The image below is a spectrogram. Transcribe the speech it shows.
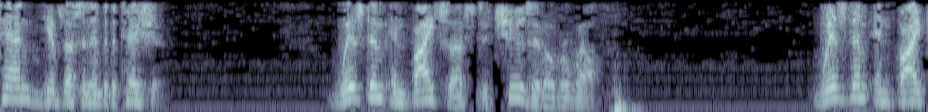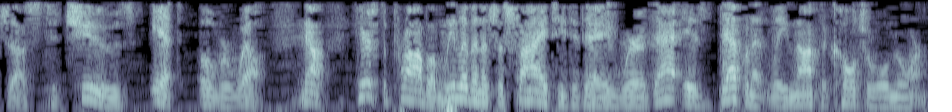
10 gives us an invitation. Wisdom invites us to choose it over wealth. Wisdom invites us to choose it over wealth. Now, here's the problem. We live in a society today where that is definitely not the cultural norm.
